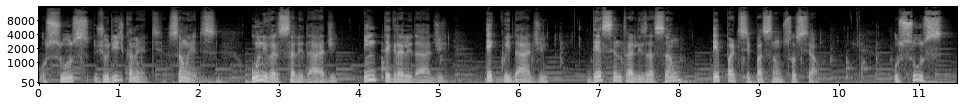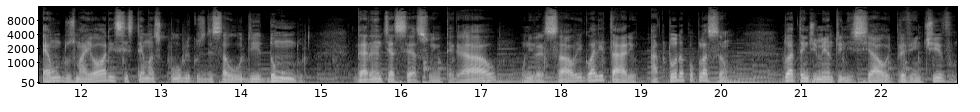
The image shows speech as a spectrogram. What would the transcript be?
o SUS juridicamente. São eles: universalidade, integralidade, equidade, descentralização e participação social. O SUS é um dos maiores sistemas públicos de saúde do mundo. Garante acesso integral, universal e igualitário a toda a população, do atendimento inicial e preventivo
